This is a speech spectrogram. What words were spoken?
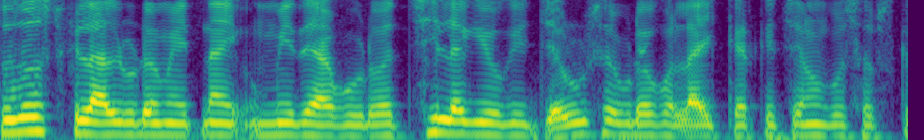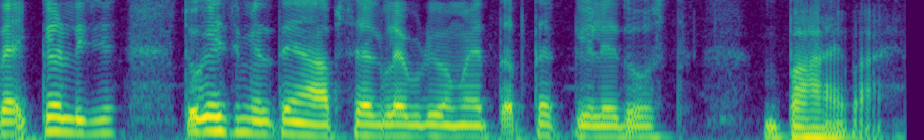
तो दोस्त, फ़िलहाल वीडियो में इतना ही। उम्मीद है आपको वीडियो अच्छी लगी होगी। ज़रूर से वीडियो को लाइक करके चैनल को सब्सक्राइब कर लीजिए। तो कैसे मिलते हैं आपसे अगले वीडियो में। तब तक के लिए दोस्त बाय बाय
